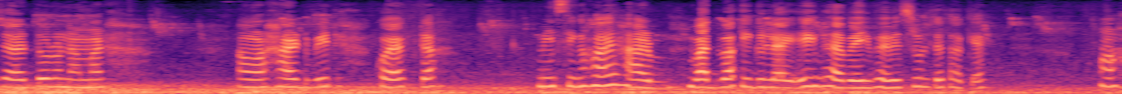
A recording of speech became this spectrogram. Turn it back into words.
যার দরুন আমার আমার হার্টবিট কয়েকটা মিসিং হয় আর বাদ বাকিগুলো এইভাবে এইভাবে চলতে থাকে। আহ,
